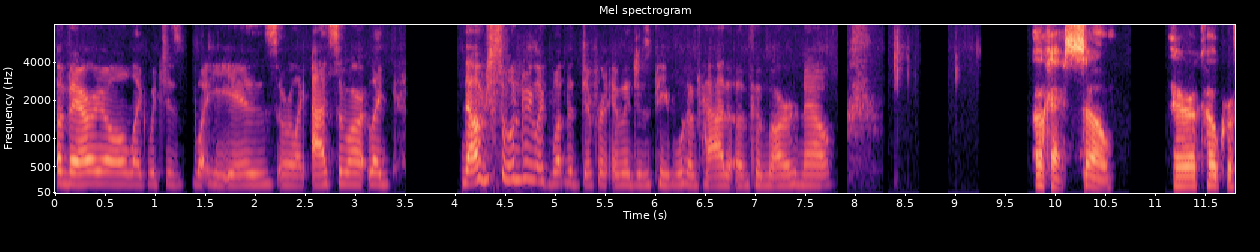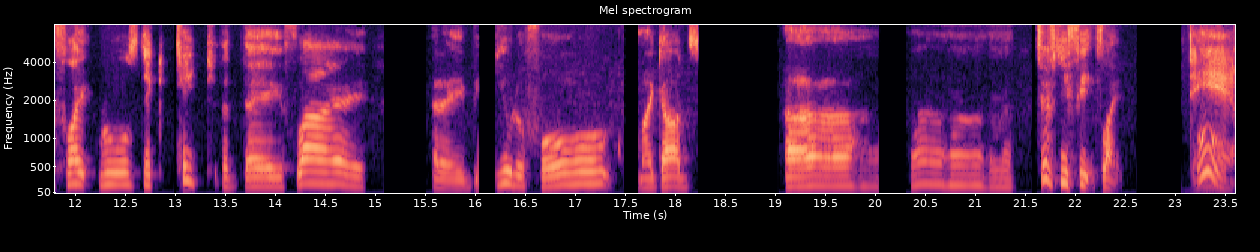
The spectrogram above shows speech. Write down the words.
Avariel, like which is what he is, or like Aasimar. Like now I'm just wondering like what the different images people have had of him are now. okay, so Aarakocra flight rules dictate that they fly at a beautiful. My God, uh, uh, fifty feet flight. Damn.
